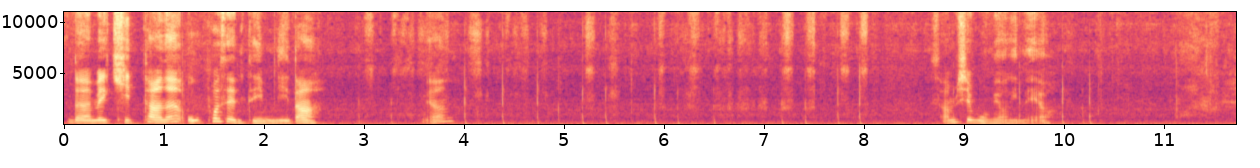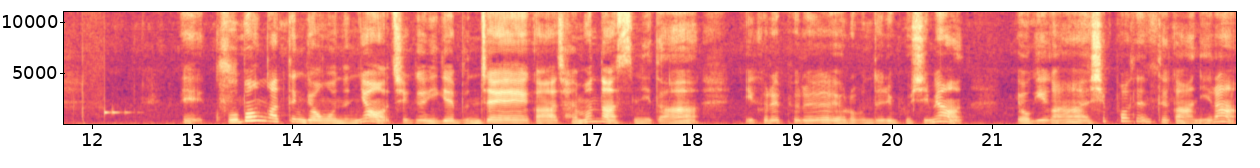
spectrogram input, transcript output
그 다음에 기타는 5%입니다. 그러면 35명이네요. 네, 9번 같은 경우는요, 지금 이게 문제가 잘못 나왔습니다. 이 그래프를 여러분들이 보시면 여기가 10%가 아니라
